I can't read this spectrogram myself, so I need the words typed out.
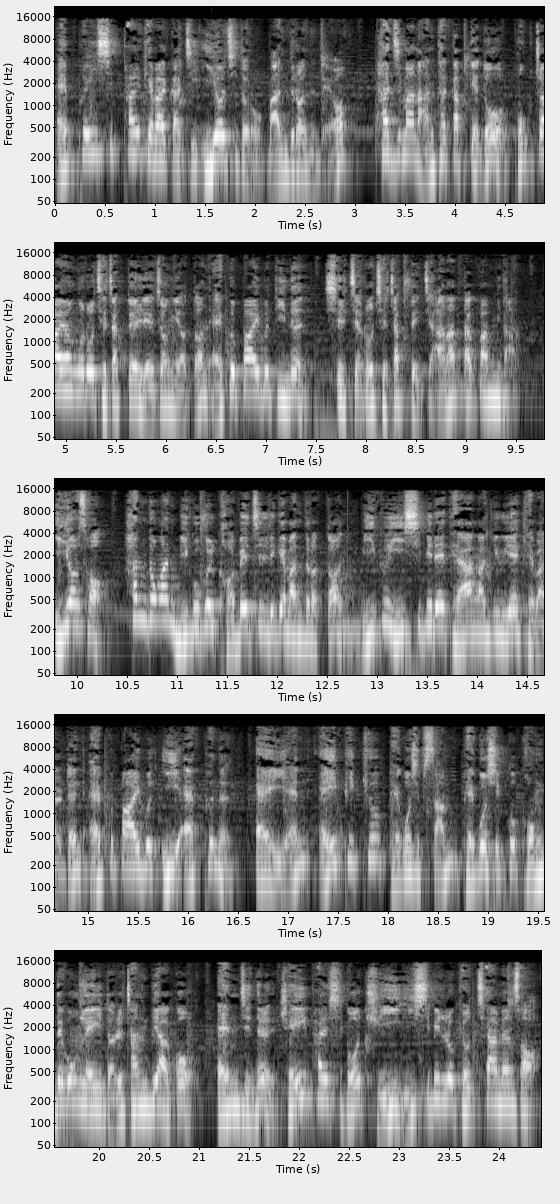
FA-18 개발까지 이어지도록 만들었는데요. 하지만 안타깝게도 복좌형으로 제작될 예정이었던 F-5D는 실제로 제작되지 않았다고 합니다. 이어서 한동안 미국을 겁에 질리게 만들었던 미그 21에 대항하기 위해 개발된 F5EF는 AN APQ 153, 159 공대공 레이더를 장비하고 엔진을 J85, G21로 교체하면서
